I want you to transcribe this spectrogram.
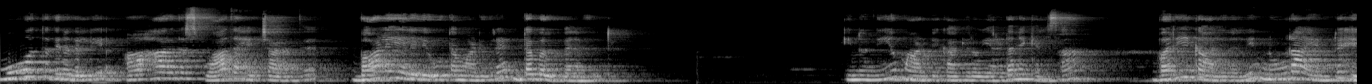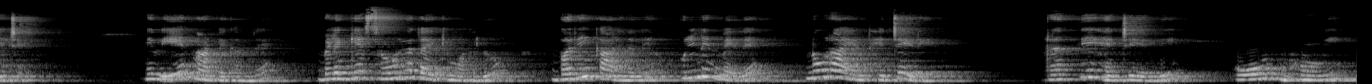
ಮೂವತ್ತು ದಿನದಲ್ಲಿ ಆಹಾರದ ಸ್ವಾದ ಹೆಚ್ಚಾಗುತ್ತೆ. ಬಾಳೆ ಎಲೆಯಲ್ಲಿ ಊಟ ಮಾಡಿದರೆ ಡಬಲ್ ಬೆನಿಫಿಟ್ ಇನ್ನು ನೀವು ಮಾಡಬೇಕಾಗಿರೋ ಎರಡನೇ ಕೆಲಸ ಬರಿಗಾಲಿನಲ್ಲಿ ನೂರ ಎಂಟು ಹೆಜ್ಜೆ. ನೀವು ಏನು ಮಾಡಬೇಕಂದ್ರೆ, ಬೆಳಗ್ಗೆ ಸೂರ್ಯೋದಯಕ್ಕೆ ಮೊದಲು ಬರೀ ಕಾಲಿನಲ್ಲಿ ಹುಲ್ಲಿನ ಮೇಲೆ ನೂರ ಎಂಟು ಹೆಜ್ಜೆ ಇಡಿ. ಪ್ರತಿ ಹೆಜ್ಜೆಯಲ್ಲಿ ಓಂ ಭೂಮಿ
